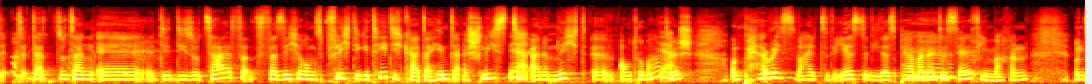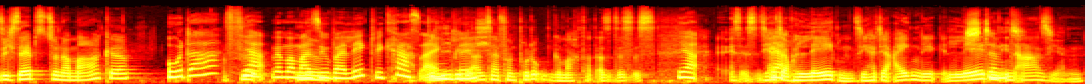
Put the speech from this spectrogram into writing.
d- d- sozusagen äh, die, die sozialversicherungspflichtige Tätigkeit dahinter erschließt Ja. sich einem nicht äh, automatisch. Und Paris war halt so die erste, die das permanente Mhm. Selfie machen und sich selbst zu einer Marke Oder? Ja, wenn man mal so überlegt, wie krass beliebige eigentlich. Anzahl von Produkten gemacht hat. Also das ist, Ja. es ist sie hat ja. Ja. auch Läden, sie hat ja eigene Läden Stimmt. in Asien.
